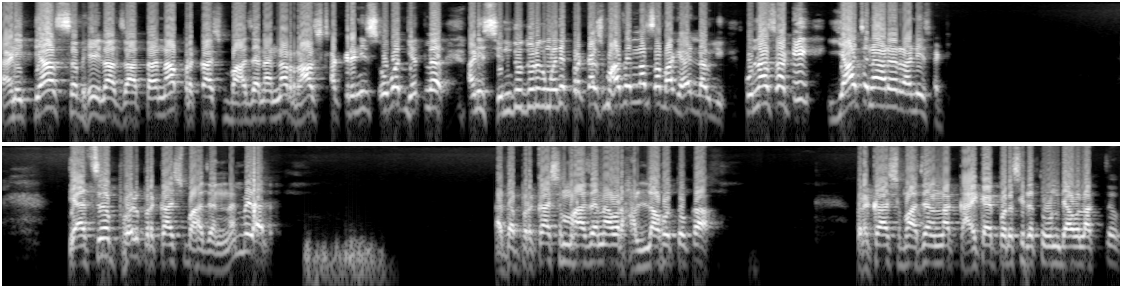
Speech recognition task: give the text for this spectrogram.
आणि त्या सभेला जाताना प्रकाश महाजनांना राज ठाकरेंनी सोबत घेतलं आणि सिंधुदुर्गमध्ये प्रकाश महाजनांना सभा घ्यायला लावली. कुणासाठी? याच नारायण राणेसाठी. त्याचं फळ प्रकाश महाजनांना मिळालं. आता प्रकाश महाजनावर हल्ला होतो का? प्रकाश महाजनांना काय काय परिस्थितीला तोंड द्यावं लागतं?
